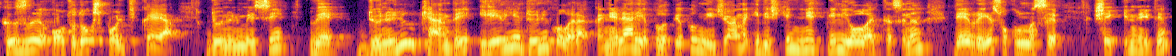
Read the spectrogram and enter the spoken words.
hızlı ortodoks politikaya dönülmesi ve dönülürken de ileriye dönük olarak da neler yapılıp yapılmayacağına ilişkin net bir yol haritasının devreye sokulması şeklindeydi.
